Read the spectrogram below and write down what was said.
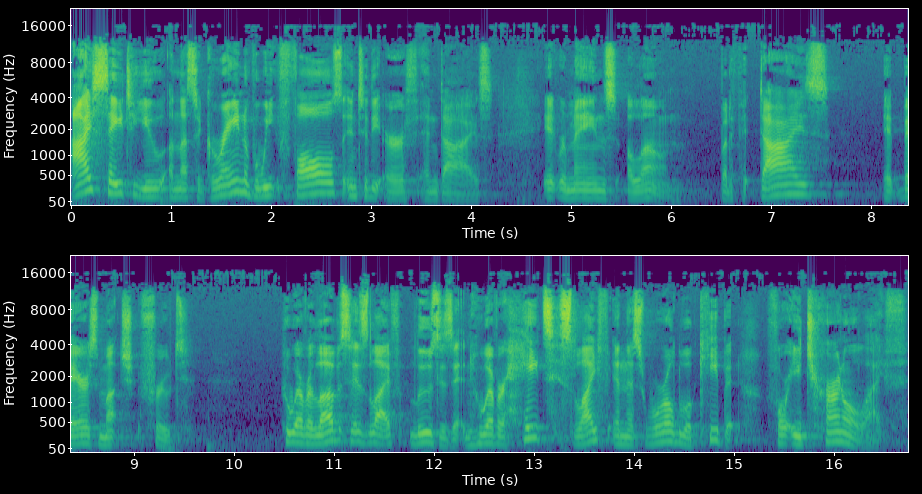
I say to you, unless a grain of wheat falls into the earth and dies, it remains alone. But if it dies, it bears much fruit. Whoever loves his life loses it, and whoever hates his life in this world will keep it for eternal life.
